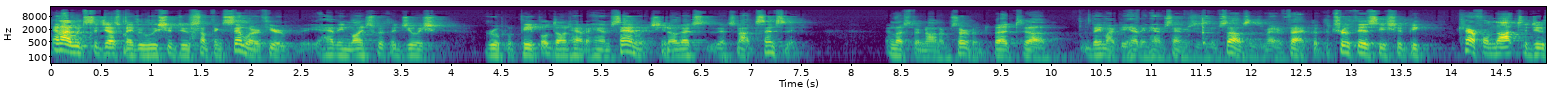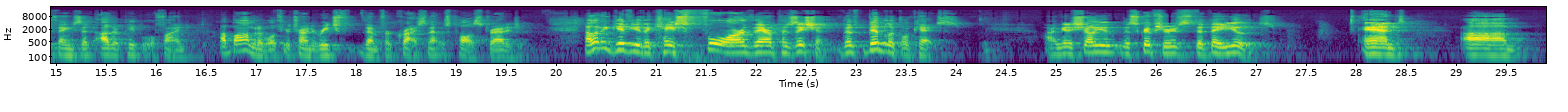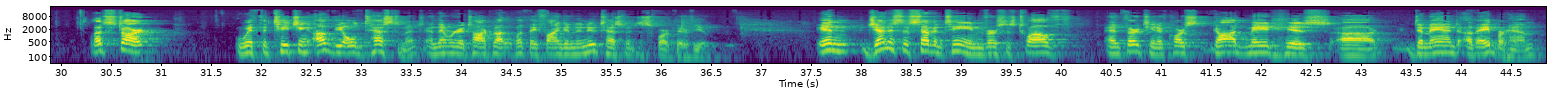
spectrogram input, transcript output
And I would suggest maybe we should do something similar. If you're having lunch with a Jewish group of people, don't have a ham sandwich. You know, that's, that's not sensitive, unless they're non-observant. But uh, they might be having ham sandwiches themselves, as a matter of fact. But the truth is, you should be careful not to do things that other people will find abominable if you're trying to reach them for Christ. And that was Paul's strategy. Now, let me give you the case for their position, the biblical case. I'm going to show you the scriptures that they use. And um, let's start with the teaching of the Old Testament, and then we're going to talk about what they find in the New Testament to support their view. In Genesis 17, verses 12 and 13, of course, God made his uh, demand of Abraham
